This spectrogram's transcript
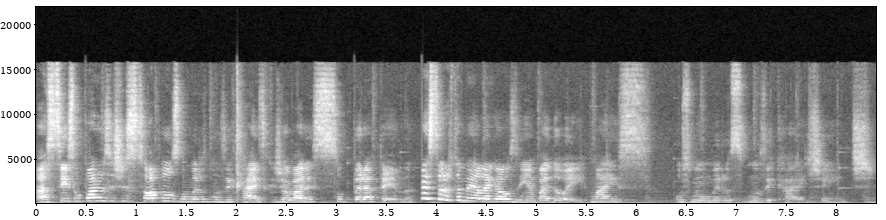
assistam, pode assistir só pelos números musicais que já vale super a pena. A história também é legalzinha, by the way, mas os números musicais, gente,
